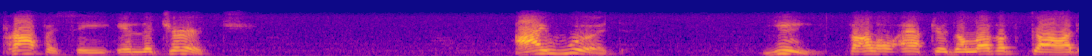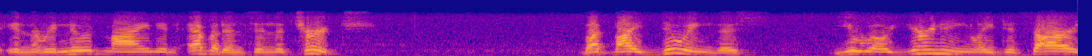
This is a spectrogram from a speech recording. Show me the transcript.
prophecy in the church. I would ye follow after the love of God in the renewed mind in evidence in the church. But by doing this, you will yearningly desire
